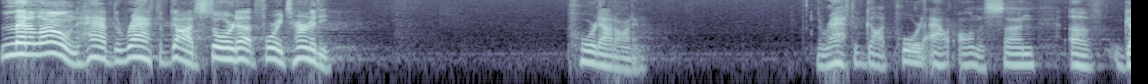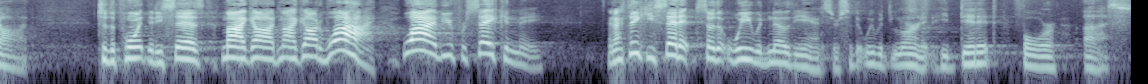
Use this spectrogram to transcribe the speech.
let alone have the wrath of God stored up for eternity poured out on him. The wrath of God poured out on the Son of God to the point that he says, My God, my God, why? Why have you forsaken me? And I think he said it so that we would know the answer, so that we would learn it. He did it for us.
